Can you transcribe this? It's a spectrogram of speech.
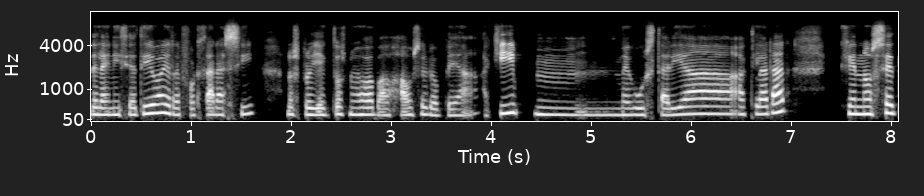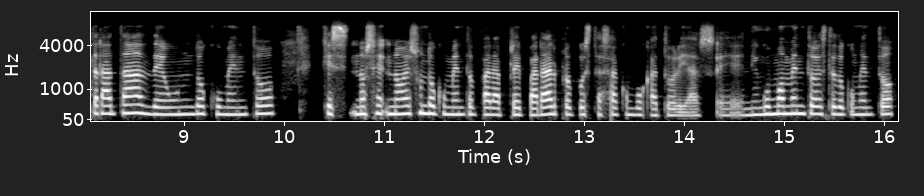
de la iniciativa y reforzar así los proyectos Nueva Bauhaus Europea. Aquí mm, me gustaría aclarar que no se trata de un documento que no, no es un documento para preparar propuestas a convocatorias. Eh, en ningún momento este documento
